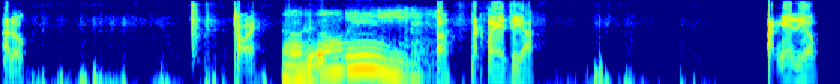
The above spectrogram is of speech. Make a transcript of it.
Alo trời ơi. Ơ bạn không nghe gì à? Bạn nghe gì không?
